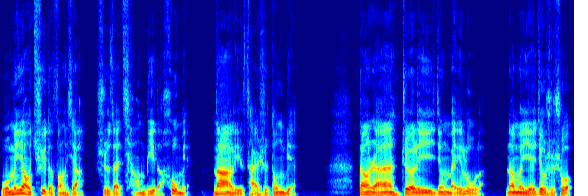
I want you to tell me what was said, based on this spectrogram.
我们要去的方向是在墙壁的后面，那里才是东边。当然，这里已经没路了，那么也就是说，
